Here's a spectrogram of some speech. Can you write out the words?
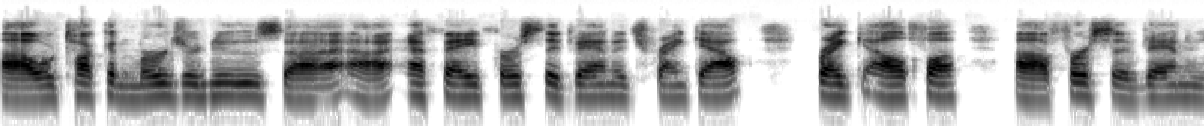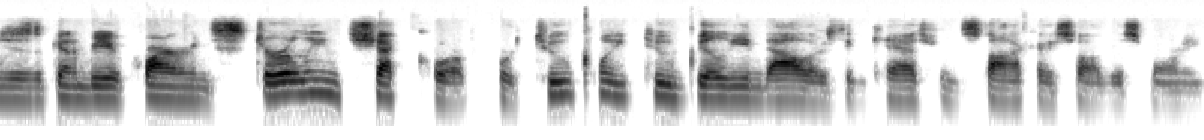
Uh, we're talking merger news. Uh, uh, FA First Advantage, Frank Out, Frank Alpha. Uh, First Advantage is going to be acquiring Sterling Check Corp for 2.2 billion dollars in cash and stock. I saw this morning.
